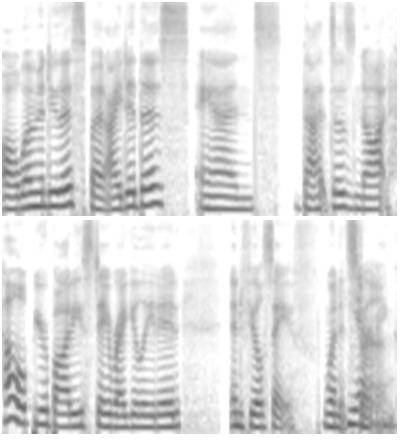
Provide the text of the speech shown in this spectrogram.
all women do this, but I did this and that does not help your body stay regulated and feel safe when it's Yeah. starving.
